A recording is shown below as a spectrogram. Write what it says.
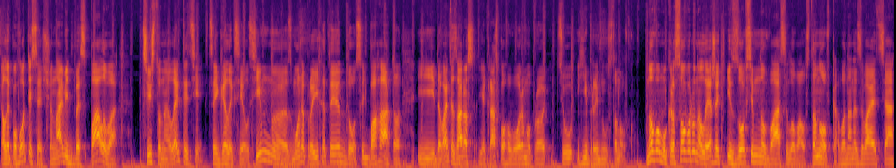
Але погодьтеся, що навіть без палива. Чисто на електриці цей Galaxy L7 е, зможе проїхати досить багато. І давайте зараз якраз поговоримо про цю гібридну установку. Новому кросоверу належить і зовсім нова силова установка. Вона називається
